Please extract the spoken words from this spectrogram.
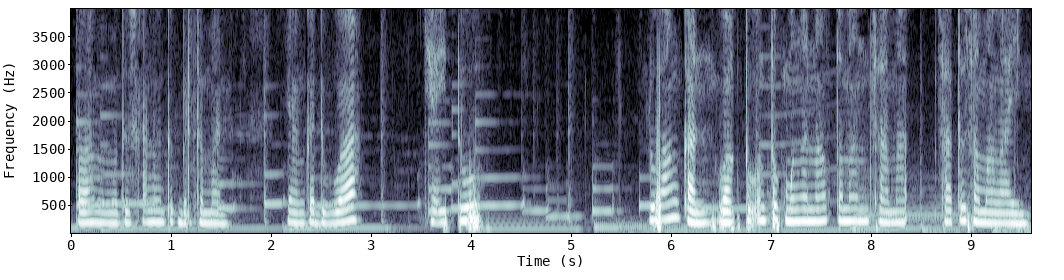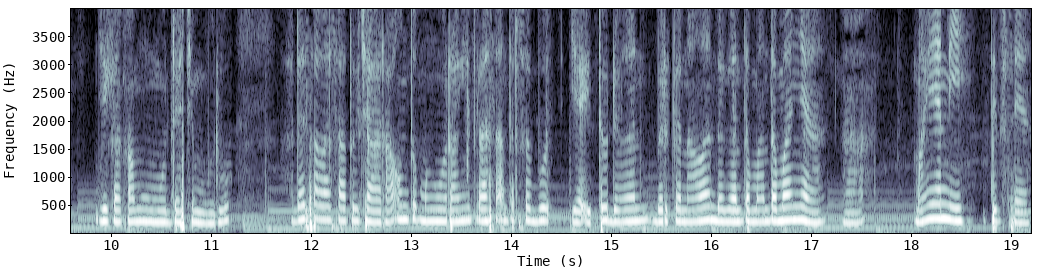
telah memutuskan untuk berteman. Yang kedua, yaitu luangkan waktu untuk mengenal teman sama satu sama lain. Jika kamu mudah cemburu, ada salah satu cara untuk mengurangi perasaan tersebut, yaitu dengan berkenalan dengan teman-temannya. Nah, Maya nih tipsnya.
